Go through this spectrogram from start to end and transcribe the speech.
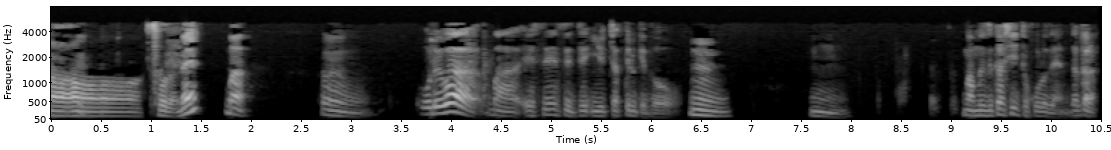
あ、そうだね。まあ、うん。俺は、まあ、SNS で言っちゃってるけど、うん。うん。まあ、難しいところだよね。だから、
